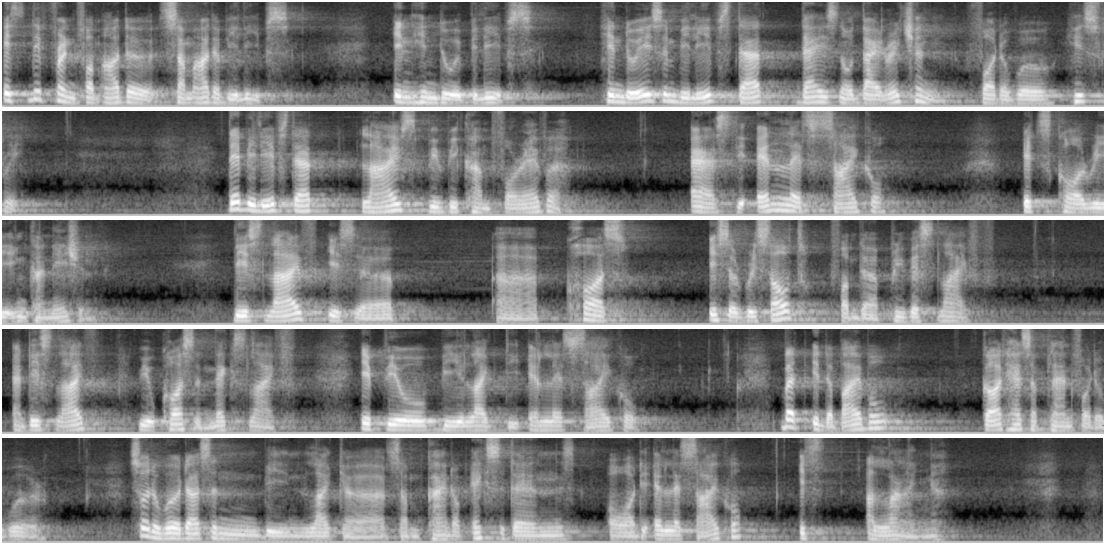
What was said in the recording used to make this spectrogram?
It's different from other some other beliefs. In Hindu beliefs, Hinduism believes that there is no direction for the world history. They believe that lives will become forever as the endless cycle. It's called reincarnation. This life is a, a cause, is a result from the previous life. And this life will cause the next life. It will be like the endless cycle. But in the Bible, God has a plan for the world. So the world doesn't be like uh, some kind of accident or the endless cycle. It's a line.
